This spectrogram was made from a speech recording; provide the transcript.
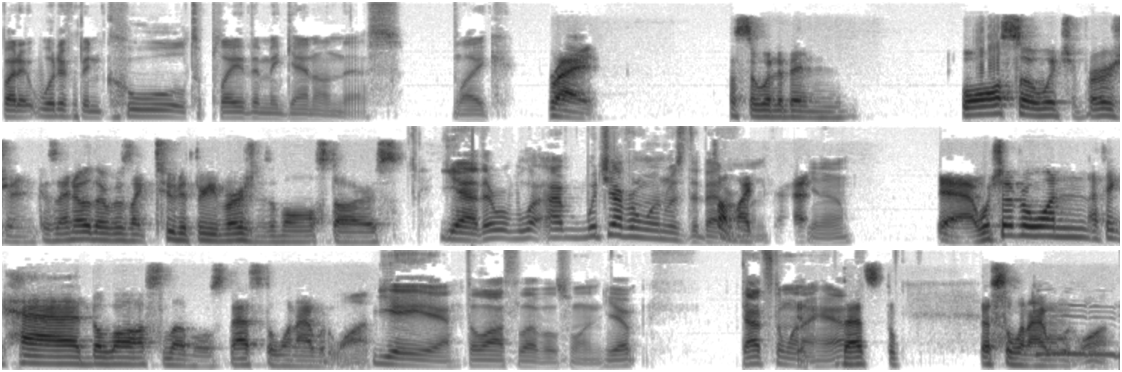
but it would have been cool to play them again on this. Like, Right. Plus, it would have been. Well, also which version? Because I know there was like two to three versions of All Stars. yeah, there were uh, whichever one was the better Something like one, that. you know. Yeah, whichever one I think had the lost levels. That's the one I would want. Yeah, yeah, yeah, the Lost Levels one. Yep, that's the one I have. That's the that's the one I would want.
